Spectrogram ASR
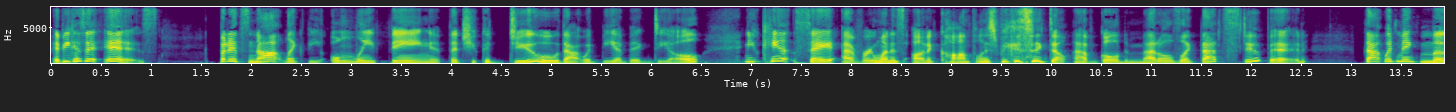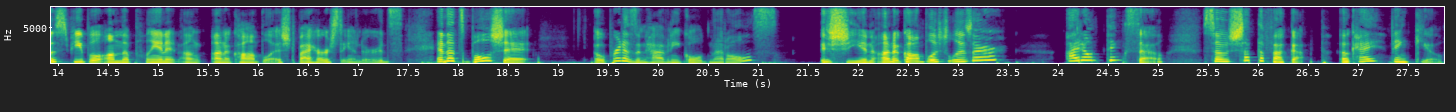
And because it is but it's not like the only thing that you could do that would be a big deal. And you can't say everyone is unaccomplished because they don't have gold medals. Like, that's stupid. That would make most people on the planet un- unaccomplished by her standards. And that's bullshit. Oprah doesn't have any gold medals. Is she an unaccomplished loser? I don't think so. So shut the fuck up. Okay. Thank you.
